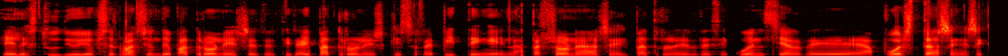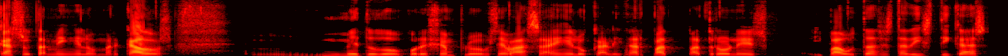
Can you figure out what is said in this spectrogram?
el, estudio y observación de patrones, es decir, hay patrones que se repiten en las personas, hay patrones de secuencias, de apuestas, en ese caso, también en los mercados. Mi método, por ejemplo, se basa en localizar patrones y pautas estadísticas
